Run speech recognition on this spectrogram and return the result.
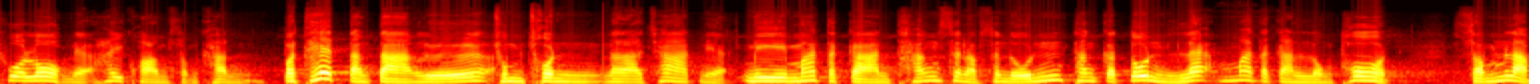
ทั่วโลกเนี่ยให้ความสำคัญ ประเทศต่างๆ หรือชุมชนนานาชาติเนี่ยมีมาตรการทั้งสนับสนุนทั้งกระตุ้นและมาตรการลงโทษ สำหรับ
